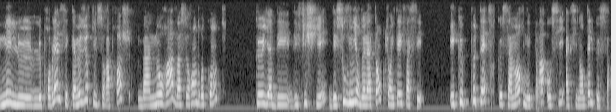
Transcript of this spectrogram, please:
Mais le, le problème, c'est qu'à mesure qu'ils se rapprochent, ben, Nora va se rendre compte qu'il y a des, des fichiers, des souvenirs de Nathan qui ont été effacés. Et que peut-être que sa mort n'est pas aussi accidentelle que ça.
